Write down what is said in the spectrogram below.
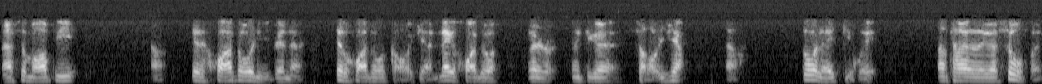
啊是毛笔，啊，这个花朵里边呢，这个花朵搞一下，那个花朵呃那这个扫一下，啊，多来几回，让它那个授粉，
